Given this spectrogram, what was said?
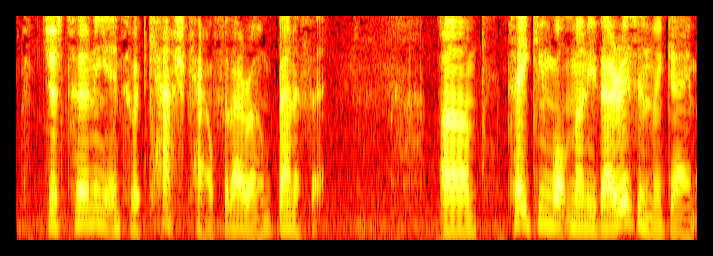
It's just turning it into a cash cow for their own benefit. Um, taking what money there is in the game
